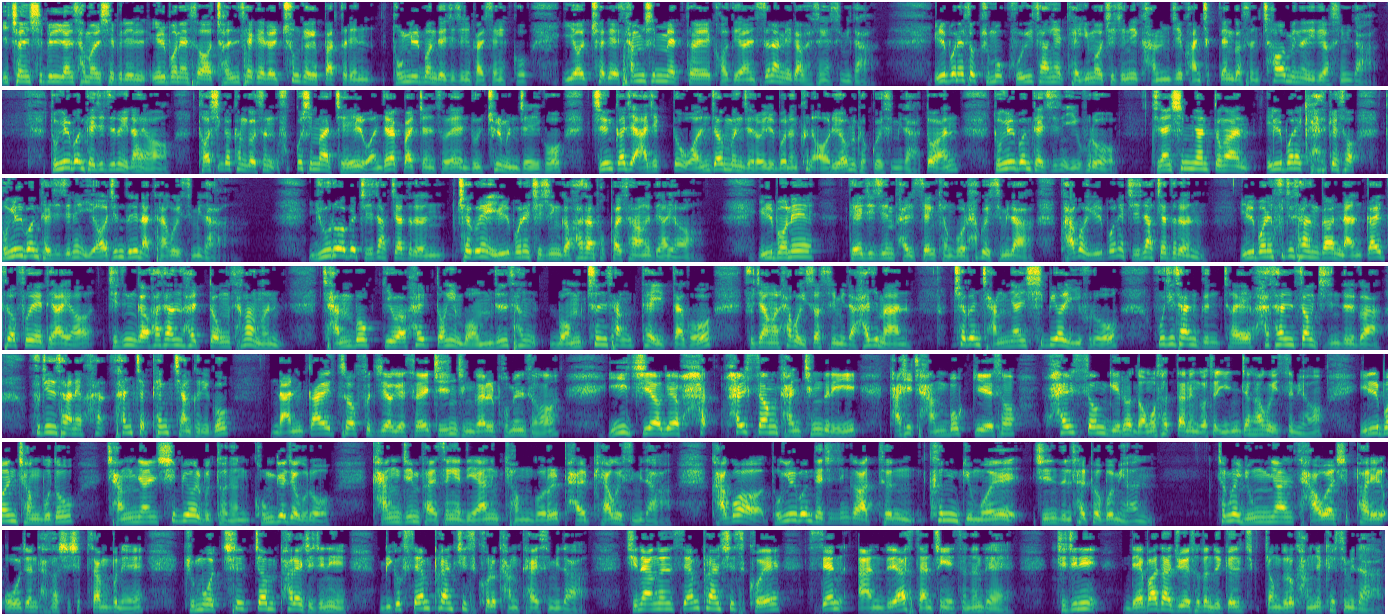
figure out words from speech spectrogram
2011년 3월 11일 일본에서 전 세계를 충격에 빠뜨린 동일본 대지진이 발생했고 이어 최대 30m의 거대한 쓰나미가 발생했습니다. 일본에서 규모 9 이상의 대규모 지진이 감지 관측된 것은 처음 있는 일이었습니다. 동일본 대지진으로 인하여 더 심각한 것은 후쿠시마 제1원자력발전소의 누출 문제이고 지금까지 아직도 원전 문제로 일본은 큰 어려움을 겪고 있습니다. 또한 동일본 대지진 이후로 지난 10년 동안 일본에 계속해서 동일본 대지진의 여진들이 나타나고 있습니다. 유럽의 지진학자들은 최근에 일본의 지진과 화산 폭발 상황에 대하여 일본의 대지진 발생 경고를 하고 있습니다. 과거 일본의 지진학자들은 일본의 후지산과 난카이 트러프에 대하여 지진과 화산 활동 상황은 잠복기와 활동이 멈춘, 상, 멈춘 상태에 있다고 주장을 하고 있었습니다. 하지만 최근 작년 12월 이후로 후지산 근처의 화산성 지진들과 후지산의 산체 팽창 그리고 난카이 트러프 지역에서의 지진 증가를 보면서 이 지역의 화, 활성 단층들이 다시 잠복기에서 활성기로 넘어섰다는 것을 인정하고 있으며 일본 정부도 작년 12월부터는 공개적으로 강진 발생에 대한 경고를 발표하고 있습니다. 과거 동일본 대지진과 같은 큰 규모의 지진들을 살펴보면 1906년 4월 18일 오전 5시 13분에 규모 7.8의 지진이 미국 샌프란시스코를 강타했습니다. 진앙은 샌프란시스코의 샌 안드레아스 단층에 있었는데 지진이 네바다주에서도 느껴질 정도로 강력했습니다.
